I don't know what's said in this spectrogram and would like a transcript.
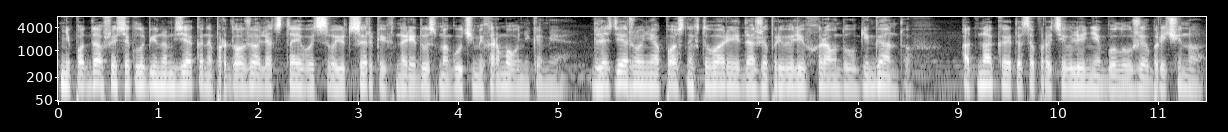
Не поддавшиеся глубинам диаконы продолжали отстаивать свою церковь наряду с могучими храмовниками. Для сдерживания опасных тварей даже привели в храм двух гигантов. Однако это сопротивление было уже обречено.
